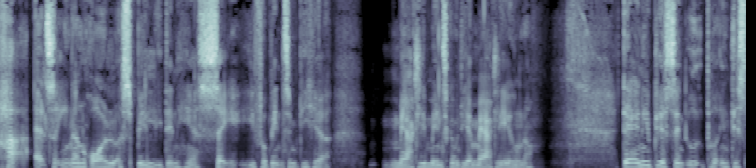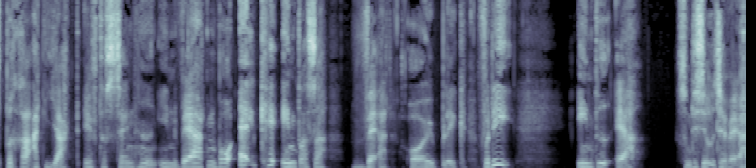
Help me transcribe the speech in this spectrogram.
har altså en eller anden rolle at spille i den her sag i forbindelse med de her mærkelige mennesker med de her mærkelige evner. Danny bliver sendt ud på en desperat jagt efter sandheden i en verden, hvor alt kan ændre sig hvert øjeblik. Fordi intet er, som det ser ud til at være.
